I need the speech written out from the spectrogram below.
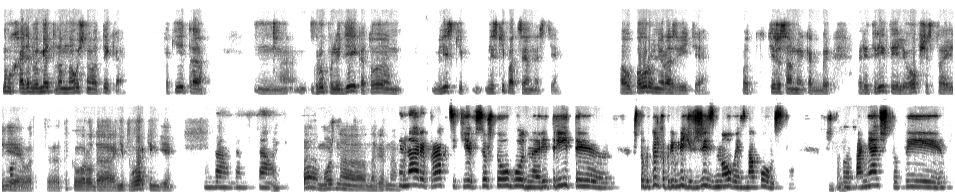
ну, хотя бы методом научного тыка, какие-то э, группы людей, которым близки, близки по ценности, по, по уровню развития. Вот те же самые как бы ретриты или общества, или да. вот э, такого рода нетворкинги. Да, да, да. Да, можно, наверное... Семинары, практики, все что угодно, ретриты, чтобы только привлечь в жизнь новые знакомства, чтобы угу. понять, что ты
